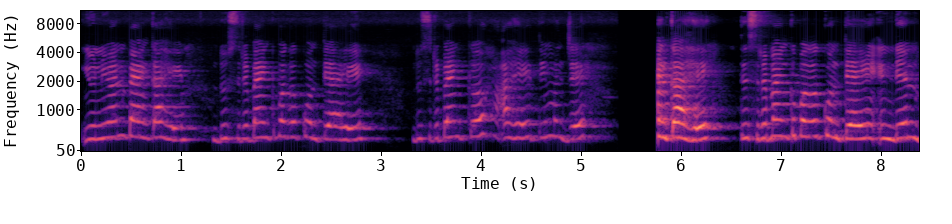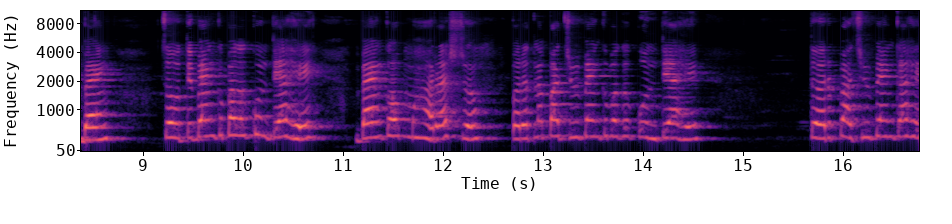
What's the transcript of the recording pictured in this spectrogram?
युनियन बँक आहे दुसरी बँक बघा कोणती आहे? दुसरी बँक आहे ती म्हणजे बँक आहे. तिसरी बँक बघा कोणती आहे? इंडियन बँक. चौथी बँक बघा कोणती आहे? Bank of Maharashtra. परत ना पाचवी बँक बघा कोणती आहे. तर पाचवी बँक आहे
